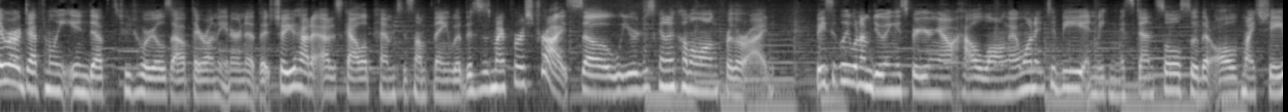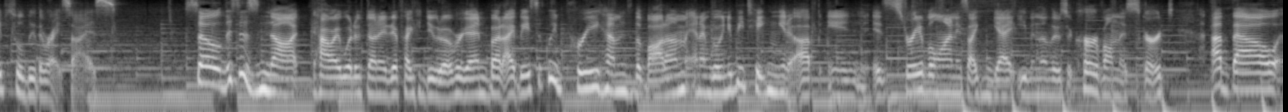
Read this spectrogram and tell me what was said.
There are definitely in-depth tutorials out there on the internet that show you how to add a scallop hem to something, but this is my first try, so you're just gonna come along for the ride. Basically what I'm doing is figuring out how long I want it to be and making a stencil so that all of my shapes will be the right size. So this is not how I would have done it if I could do it over again, but I basically pre-hemmed the bottom and I'm going to be taking it up in as straight of a line as I can get, even though there's a curve on this skirt about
